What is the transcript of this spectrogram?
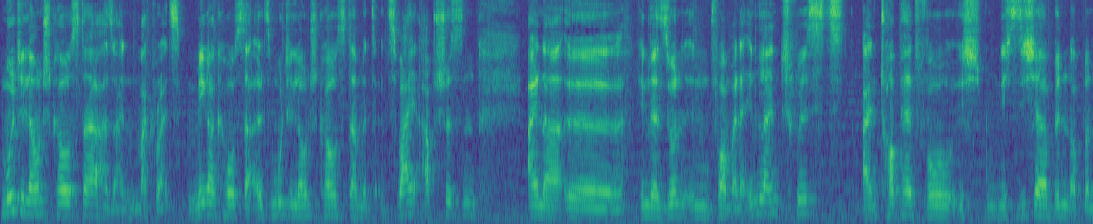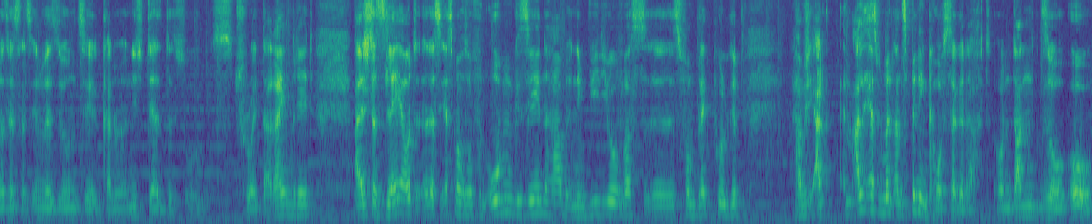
Multi-Launch Coaster, also einen Mack Rides Mega Coaster als Multi-Launch Coaster mit zwei Abschüssen, einer äh, Inversion in Form einer Inline-Twist, ein Top-Hat, wo ich nicht sicher bin, ob man das jetzt als Inversion zählen kann oder nicht, der das so straight da reindreht. Als ich das Layout das erstmal so von oben gesehen habe in dem Video, was äh, es vom Blackpool gibt, habe ich an, im allerersten Moment an Spinning Coaster gedacht und dann so, oh,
